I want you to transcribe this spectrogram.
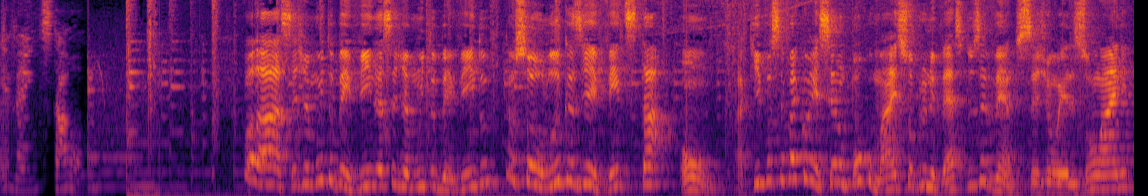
Events tá on. Olá, seja muito bem-vinda, seja muito bem-vindo. Eu sou o Lucas e Eventos está on. Aqui você vai conhecer um pouco mais sobre o universo dos eventos, sejam eles online,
